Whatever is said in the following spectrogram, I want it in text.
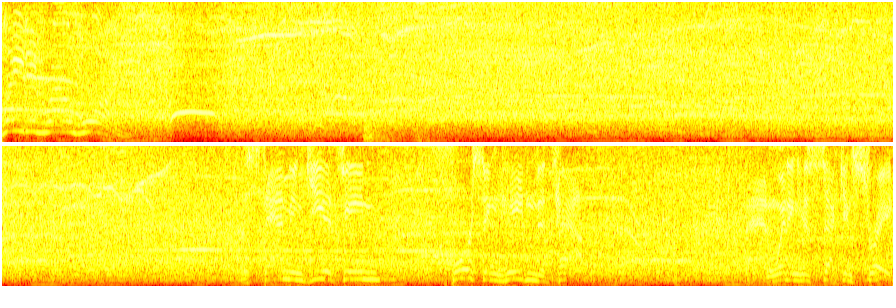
late in round one. The standing guillotine forcing Hayden to tap and winning his second straight.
